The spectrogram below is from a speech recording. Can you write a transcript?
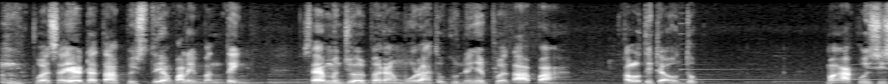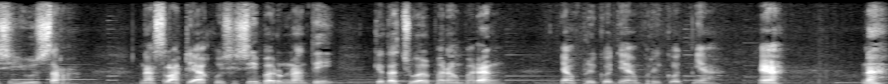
buat saya database itu yang paling penting. Saya menjual barang murah itu gunanya buat apa? Kalau tidak untuk mengakuisisi user. Nah setelah diakuisisi baru nanti kita jual barang-barang yang berikutnya yang berikutnya ya nah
